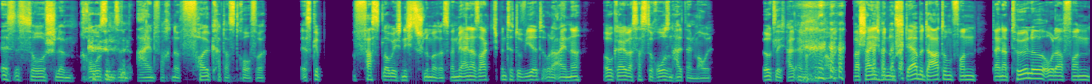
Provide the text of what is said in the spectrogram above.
Es ist so schlimm. Rosen sind einfach eine Vollkatastrophe. Es gibt fast, glaube ich, nichts Schlimmeres. Wenn mir einer sagt, ich bin tätowiert oder eine, oh geil, was hast du Rosen? Halt dein Maul. Wirklich, halt einfach dein Maul. Wahrscheinlich mit einem Sterbedatum von deiner Töle oder von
